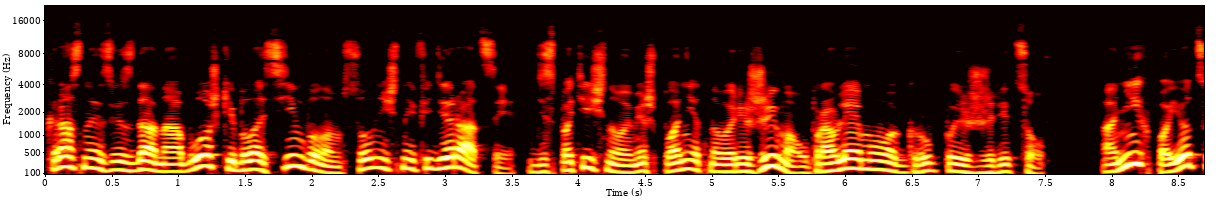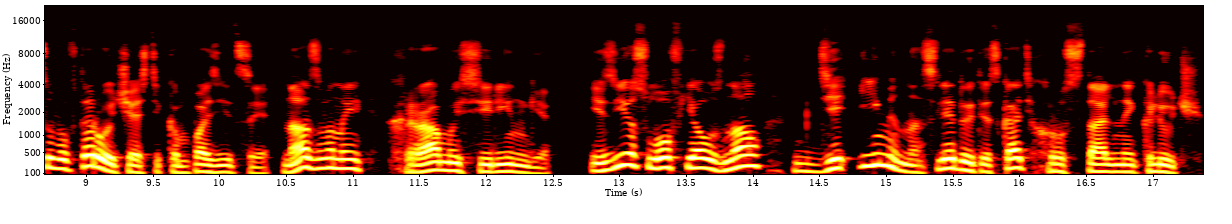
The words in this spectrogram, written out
Красная звезда на обложке была символом Солнечной Федерации, деспотичного межпланетного режима, управляемого группой жрецов. О них поется во второй части композиции, названной «Храмы Сиринги». Из ее слов я узнал, где именно следует искать хрустальный ключ.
